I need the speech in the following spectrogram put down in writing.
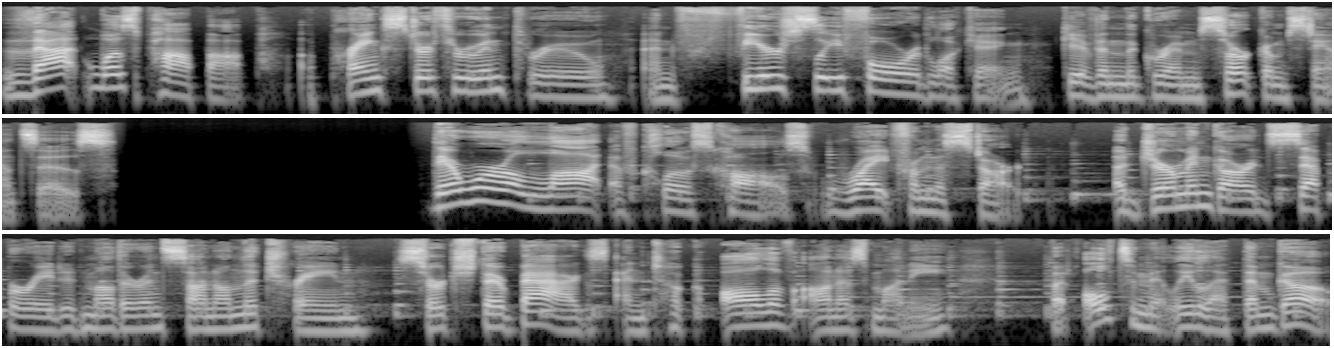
That was Poppop, a prankster through and through, and fiercely forward looking, given the grim circumstances. There were a lot of close calls right from the start. A German guard separated mother and son on the train, searched their bags, and took all of Anna's money, but ultimately let them go.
